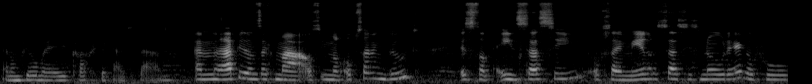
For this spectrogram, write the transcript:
En om veel meer in je kracht te gaan staan. En heb je dan zeg maar, als iemand opstelling doet, is het dan één sessie? Of zijn meerdere sessies nodig? Of hoe?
